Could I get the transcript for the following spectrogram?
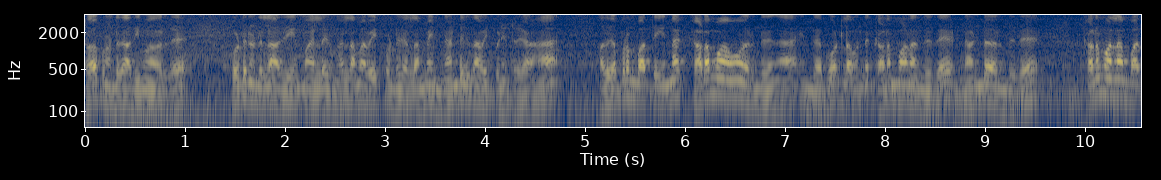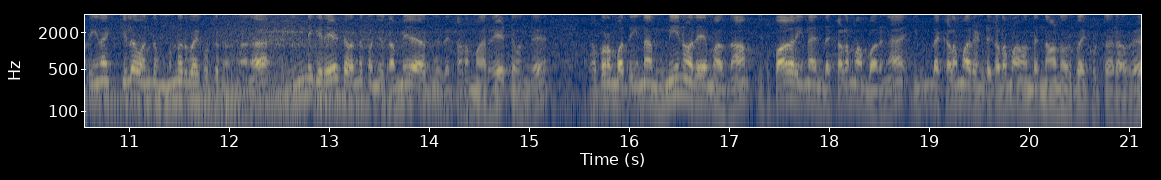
சிவப்பு நண்டு தான் அதிகமாக வருது. பொட்டு நண்டுலாம் அதிகமாக இல்லை. இவங்க எல்லாமே வெயிட் பண்ணுறது எல்லாமே நண்டுக்கு தான் வெயிட் பண்ணிட்டு இருக்காங்க. அதுக்கப்புறம் பார்த்தீங்கன்னா கடமாவும் இருந்ததுங்க. இந்த போட்டில் வந்து கடமான இருந்தது நண்டும் இருந்தது. கனமாலாம் பார்த்தீங்கன்னா கிலோ வந்து முந்நூறுபாய் கொடுத்துருந்தாங்க. இன்றைக்கி ரேட்டு வந்து கொஞ்சம் கம்மியாக இருந்தது கனமா ரேட்டு வந்து. அப்புறம் பார்த்தீங்கன்னா மீனும் அதே மாதிரி தான். இப்போ பார்க்குறீங்கன்னா இந்த கடமா பாருங்கள் இந்த கடமா ரெண்டு கடமா வந்து நானூறுபாய் கொடுத்தாரு அவர்.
